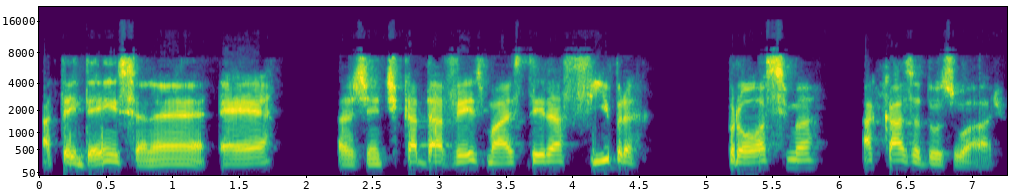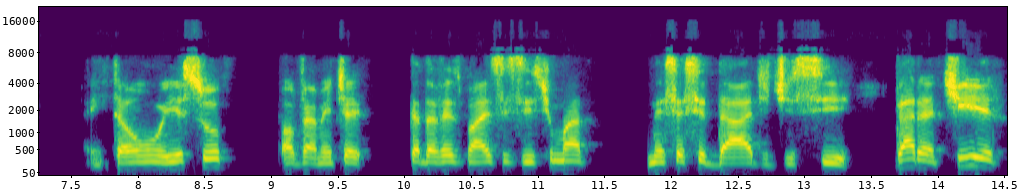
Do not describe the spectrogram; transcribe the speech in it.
a tendência, né, é a gente cada vez mais ter a fibra próxima à casa do usuário. Então, isso, obviamente, é, cada vez mais existe uma necessidade de se garantir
